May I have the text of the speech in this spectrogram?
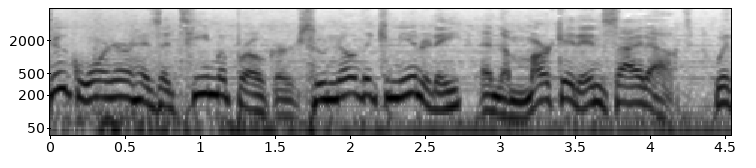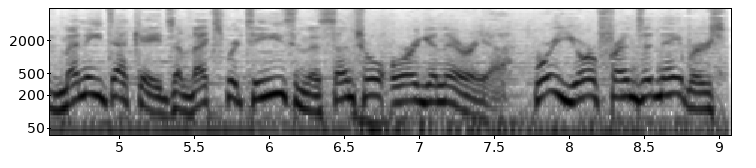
Duke Warner has a team of brokers who know the community and the market inside out. With many decades of expertise in the Central Oregon area, we're your friends and neighbors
